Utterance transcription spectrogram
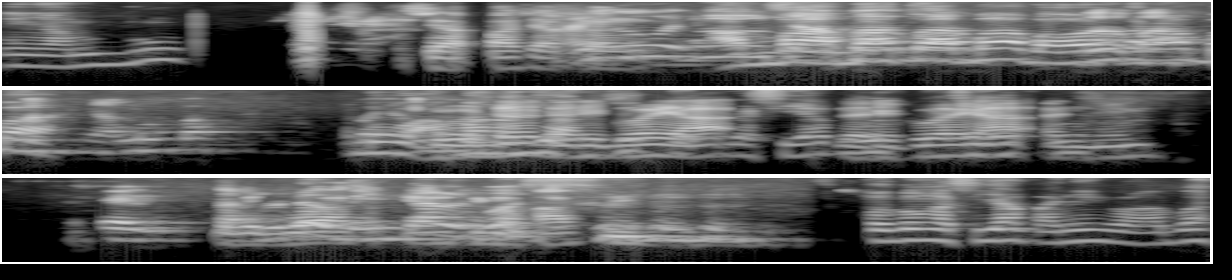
yang nyambung? Siapa siapa ayo nih Abah, siapa abah tuh abah, bawa lu kan abah. bah, nyambung bah Aduh, abah Udah dari gue ya. Nggak siap Dari gue ya anjing. eh Dari tapi gua udah sekian, mental terima bos kasih. Apa gue nggak siap anjing kalau abah.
